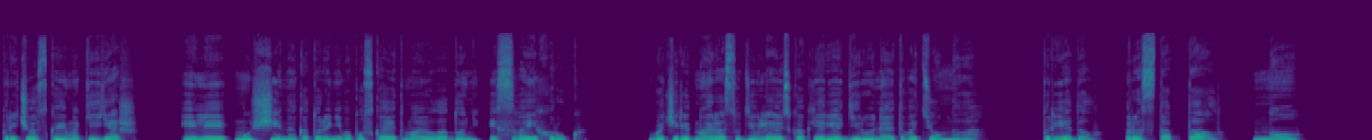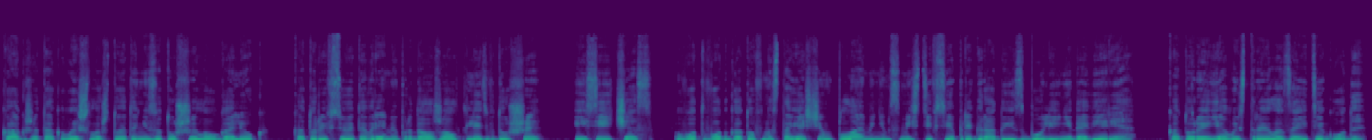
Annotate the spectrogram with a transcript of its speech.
прическа и макияж? Или мужчина, который не выпускает мою ладонь из своих рук? В очередной раз удивляюсь, как я реагирую на этого темного. Предал, растоптал, но... Как же так вышло, что это не затушило уголек, который все это время продолжал тлеть в душе, и сейчас вот-вот готов настоящим пламенем смести все преграды из боли и недоверия, которые я выстроила за эти годы.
